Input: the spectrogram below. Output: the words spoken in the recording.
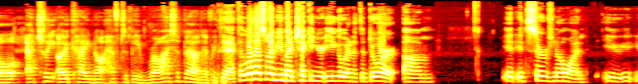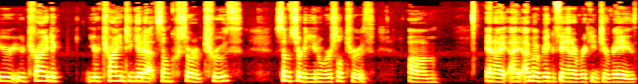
or actually okay not have to be right about everything. Exactly. Well, that's what I mean by checking your ego in at the door. Um, it, it serves no one. You you're you're trying to you're trying to get at some sort of truth, some sort of universal truth. Um, and I, I am a big fan of Ricky Gervais.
